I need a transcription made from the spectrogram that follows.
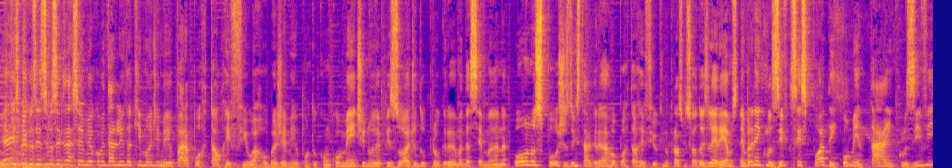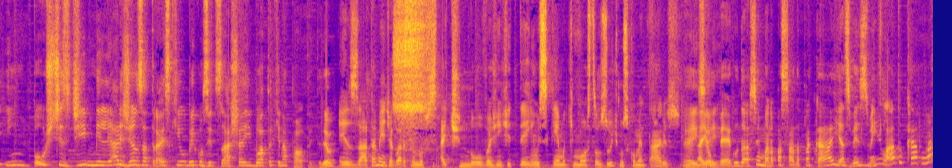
E é isso, amigos. se você quiser ser meu comentário lido aqui, mande e-mail para portalrefil.gmail.com. Comente no episódio do programa da semana ou nos posts do Instagram, arroba portalrefil, que no próximo CO2 leremos. Lembrando, inclusive, que vocês podem comentar, inclusive, em posts de milhares de anos atrás que o Baconzitos acha e bota aqui na pauta, entendeu? Exatamente. Agora que no site novo a gente tem um esquema que mostra os últimos comentários, é isso aí, aí. eu pego da semana passada pra cá e às vezes vem lá do cara lá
